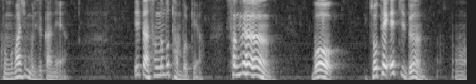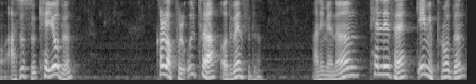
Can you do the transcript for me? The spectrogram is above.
궁금하신 분 있을 거 아니에요? 일단 성능부터 한번 볼게요. 성능, 뭐, 조텍 엣지든, 어, 아수스 KO든, 컬러풀 울트라 어드밴스든, 아니면은 펠릿의 게이밍 프로든,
